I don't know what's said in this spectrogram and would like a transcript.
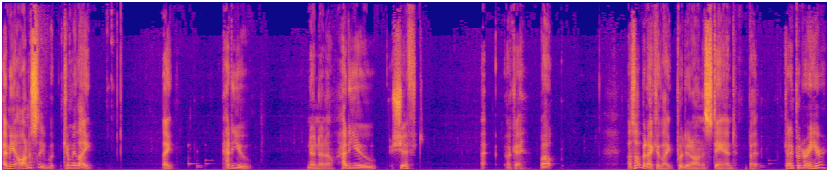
I mean honestly can we like like how do you no no no. How do you shift? Uh, okay. Well I was hoping I could like put it on a stand but can I put it right here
